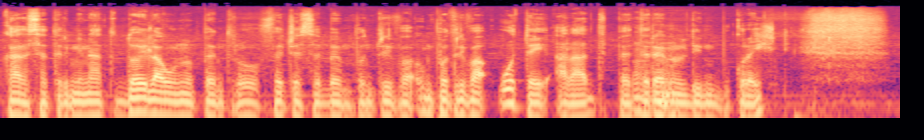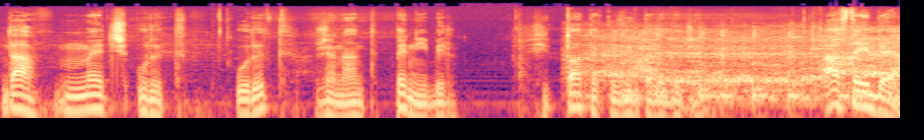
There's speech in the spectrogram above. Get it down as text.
care s-a terminat 2 la 1 pentru FCSB împotriva, împotriva Utei Arad pe terenul din București. Da, un meci urât. Urât, jenant, penibil și toate cuvintele de gen. Asta e ideea.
